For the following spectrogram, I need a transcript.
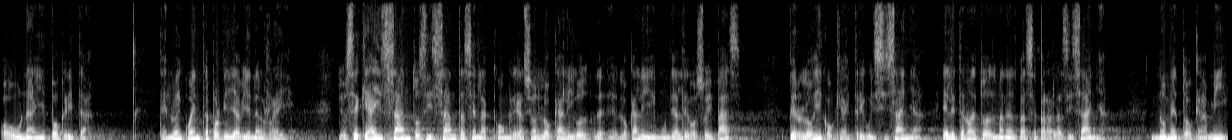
o una hipócrita. Tenlo en cuenta porque ya viene el rey. Yo sé que hay santos y santas en la congregación local y, eh, local y mundial de gozo y paz, pero lógico que hay trigo y cizaña. El Eterno de todas maneras va a separar la cizaña. No me toca a mí.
